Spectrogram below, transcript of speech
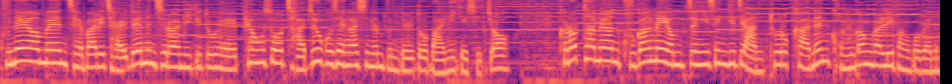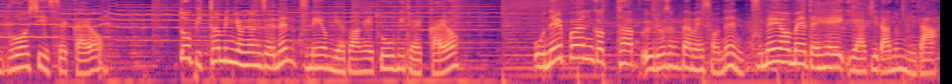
구내염은 재발이 잘 되는 질환이기도 해 평소 자주 고생하시는 분들도 많이 계시죠. 그렇다면 구강 내 염증이 생기지 않도록 하는 건강관리 방법에는 무엇이 있을까요? 또 비타민 영양제는 구내염 예방에 도움이 될까요? 오늘 뽀얀거탑 의료상담에서는 구내염에 대해 이야기 나눕니다.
